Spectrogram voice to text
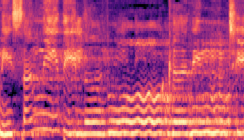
నీ సన్నిధిలో మోకరించి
